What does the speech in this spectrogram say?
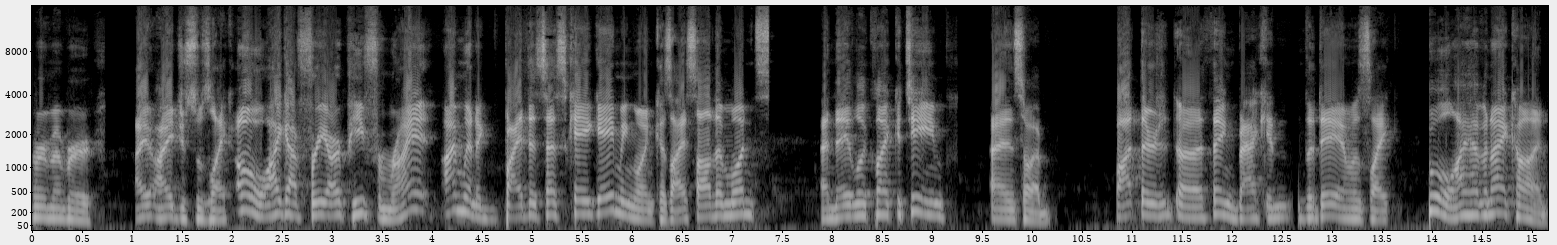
I remember. I, I just was like, oh, I got free RP from Riot. I'm gonna buy this SK Gaming one because I saw them once, and they look like a team. And so I bought their uh, thing back in the day and was like, cool, I have an icon.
